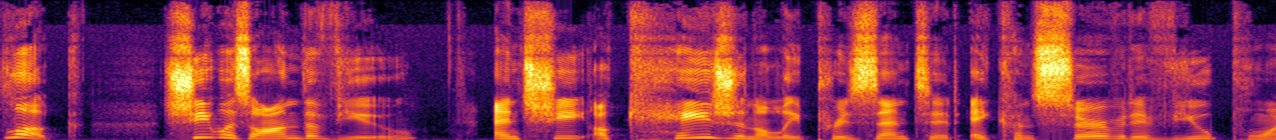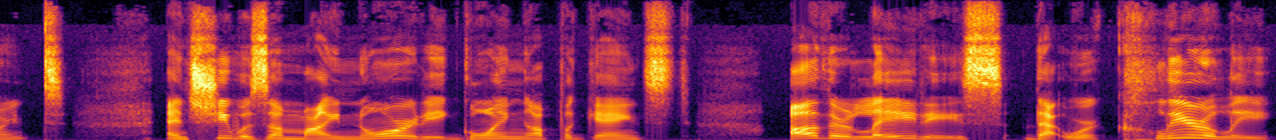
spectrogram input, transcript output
Look, she was on The View and she occasionally presented a conservative viewpoint, and she was a minority going up against other ladies that were clearly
